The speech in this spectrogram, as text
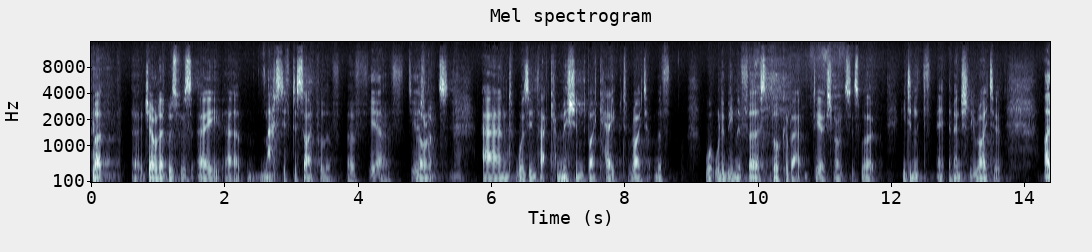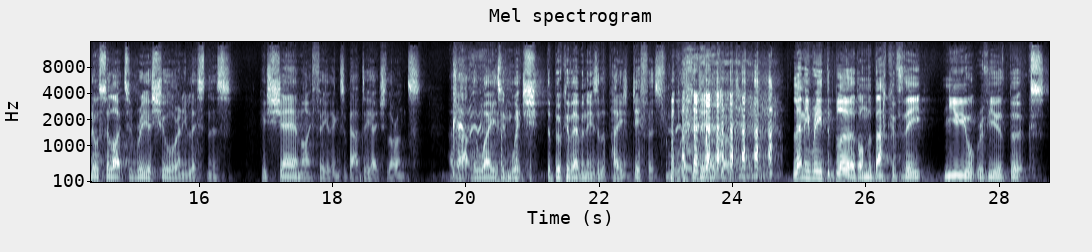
But uh, Gerald Edwards was a uh, massive disciple of, of, Yeah, of. Lawrence and was in fact commissioned by Cape to write the, what would have been the first book about D.H. Lawrence's work. He didn't eventually write it. I'd also like to reassure any listeners who share my feelings about D.H. Lawrence about the ways in which the Book of Ebenezer Le Page differs from the work of D.H. Lawrence. Let me read the blurb on the back of the New York Review of Books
